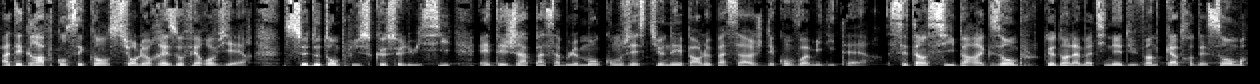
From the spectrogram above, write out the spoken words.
a des graves conséquences sur le réseau ferroviaire, ce d'autant plus que celui-ci est déjà passablement congestionné par le passage des convois militaires. C'est ainsi par exemple que dans la matinée du 24 décembre,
